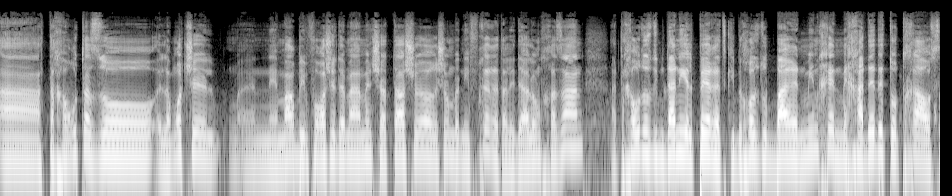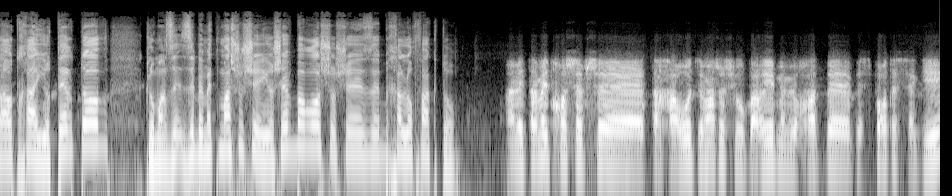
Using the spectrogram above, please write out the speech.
התחרות הזו, למרות שנאמר במפורש על ידי מאמן שאתה השוער הראשון בנבחרת על ידי אלון חזן, התחרות הזאת עם דניאל פרץ, כי בכל זאת הוא ביירן מינכן, מחדדת אותך, עושה אותך יותר טוב? כלומר, זה, זה באמת משהו שיושב בראש או שזה בכלל לא פקטור? אני תמיד חושב שתחרות זה משהו שהוא בריא, במיוחד בספורט הישגי.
